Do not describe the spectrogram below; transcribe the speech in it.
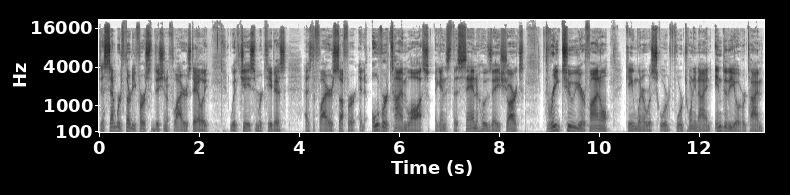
December 31st edition of Flyers Daily with Jason Martinez as the Flyers suffer an overtime loss against the San Jose Sharks. 3 2 year final. Game winner was scored 429 into the overtime.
